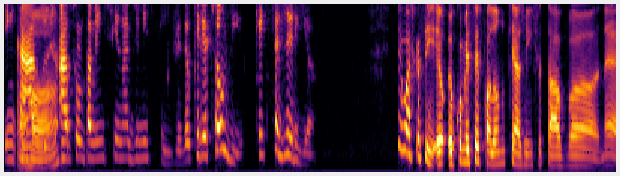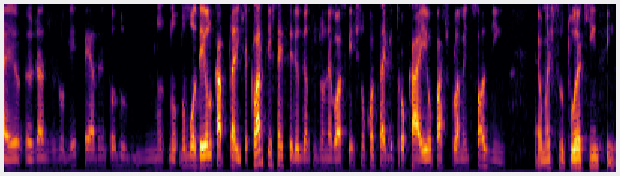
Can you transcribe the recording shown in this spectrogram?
em casos uhum. absolutamente inadmissíveis. Eu queria te ouvir. O que, que você diria? Eu acho que assim, eu, eu, comecei falando que a gente estava, né? Eu, eu, já joguei pedra em todo no, no, modelo capitalista. É claro que a gente está inserido dentro de um negócio que a gente não consegue trocar eu particularmente sozinho. É uma estrutura que, enfim,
